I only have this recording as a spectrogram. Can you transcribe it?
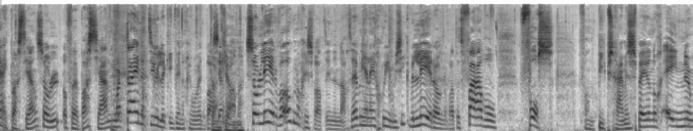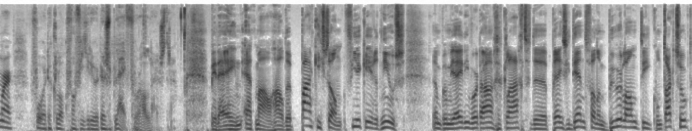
Kijk, Bastiaan, zo, of uh, Bastiaan, Martijn natuurlijk, ik ben nog helemaal met Bastiaan. Dank je, Zo leren we ook nog eens wat in de nacht. We hebben niet alleen goede muziek, we leren ook nog wat. Het fabel Vos van Piepschuim. En ze spelen nog één nummer voor de klok van vier uur, dus blijf vooral luisteren. Binnen één etmaal haalde Pakistan vier keer het nieuws. Een premier die wordt aangeklaagd, de president van een buurland die contact zoekt.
